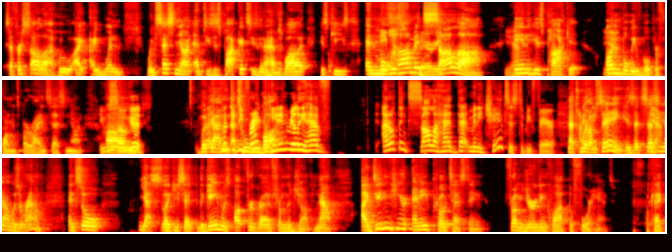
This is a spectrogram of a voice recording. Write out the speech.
except for Salah, who I, I when when Sessegnon empties his pockets, he's going to have his wallet, his keys, and he Mohamed very, Salah yeah. in his pocket. Yeah. Unbelievable performance by Ryan Sessegnon. He was um, so good. But yeah, but I mean, to be frank, he didn't really have. I don't think Salah had that many chances. To be fair, that's what I am saying. That, is that Sessegnon yeah. was around, and so yes, like you said, the game was up for grabs from the jump. Now, I didn't hear any protesting from Jurgen Klopp beforehand. Okay.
